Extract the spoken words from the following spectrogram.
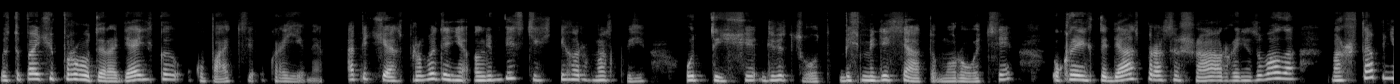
виступаючи проти радянської окупації України. А під час проведення Олімпійських ігор в Москві у 1980 році українська діаспора США організувала масштабні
